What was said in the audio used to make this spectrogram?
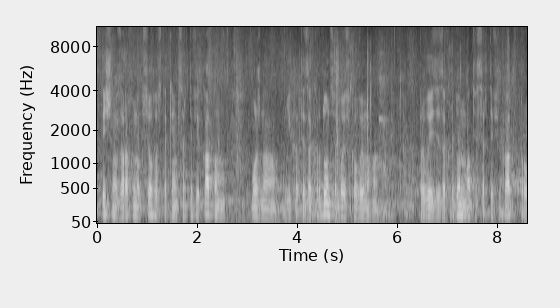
фактично за рахунок цього з таким сертифікатом можна їхати за кордон. Це обов'язкова вимога при виїзді за кордон мати сертифікат про,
